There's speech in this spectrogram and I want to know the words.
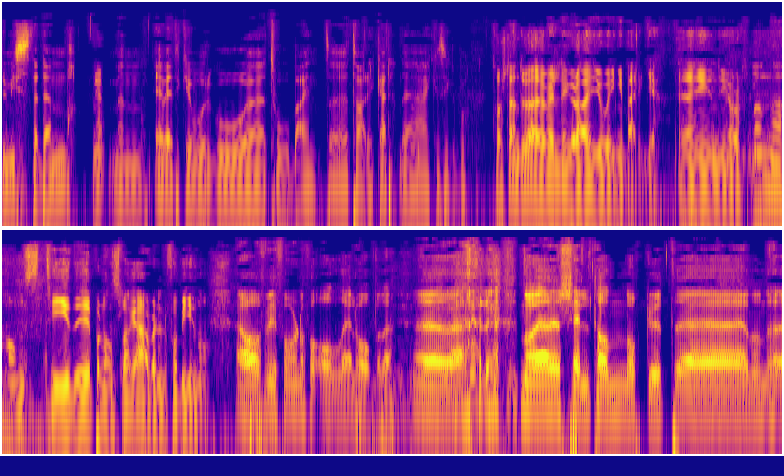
Du mister den, da. Ja. Men jeg vet ikke hvor god eh, tobeint eh, Tariq er. Det er jeg ikke sikker på. Torstein, du er jo veldig glad i Jo Inge Berge eh, i New York, men hans tid i, på landslaget er vel forbi nå? Ja, vi får nå for all del håpe det. Det er, nå har jeg skjelt han nok ut gjennom det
